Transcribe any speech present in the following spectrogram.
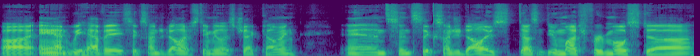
Uh, and we have a six hundred dollar stimulus check coming, and since six hundred dollars doesn't do much for most uh,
